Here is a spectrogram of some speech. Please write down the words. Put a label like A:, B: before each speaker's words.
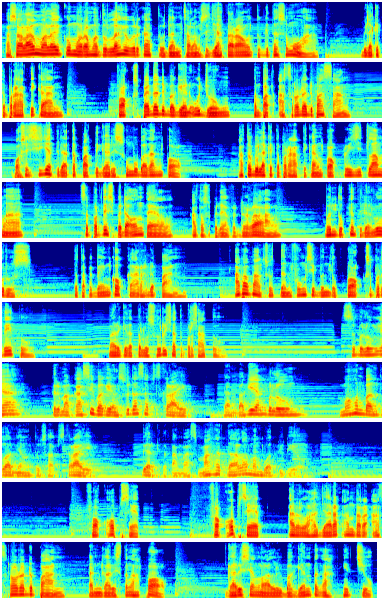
A: Assalamualaikum warahmatullahi wabarakatuh dan salam sejahtera untuk kita semua. Bila kita perhatikan, fork sepeda di bagian ujung tempat as roda dipasang, posisinya tidak tepat di garis sumbu batang fork. Atau bila kita perhatikan fork rigid lama, seperti sepeda ontel atau sepeda federal, bentuknya tidak lurus, tetapi bengkok ke arah depan. Apa maksud dan fungsi bentuk fork seperti itu? Mari kita telusuri satu persatu. Sebelumnya, terima kasih bagi yang sudah subscribe dan bagi yang belum, mohon bantuannya untuk subscribe biar kita tambah semangat dalam membuat video. Fork offset. Fork offset adalah jarak antara as roda depan dan garis tengah fork. Garis yang melalui bagian tengah heat tube.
